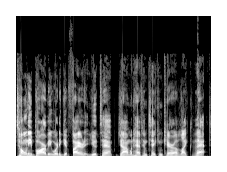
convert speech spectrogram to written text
Tony Barbee were to get fired at UTEP, John would have him taken care of like that.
